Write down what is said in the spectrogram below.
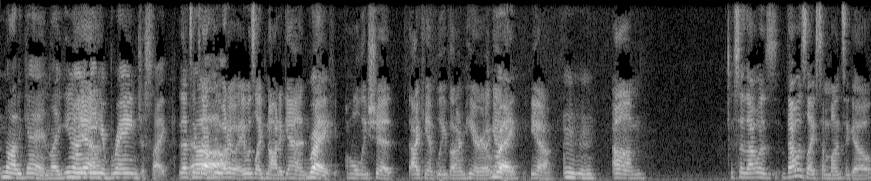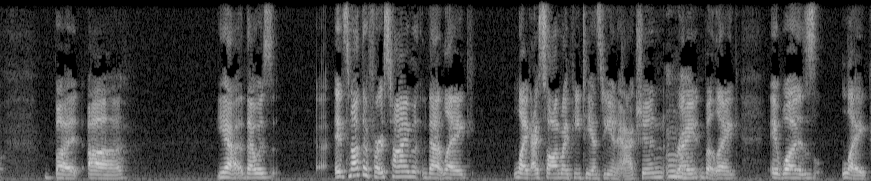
not again. Like you know what I mean. Your brain just like that's exactly uh, what it, it was like not again Right. like, holy shit i can't believe that i'm here again Right. yeah Mm-hmm. um so that was that was like some months ago but uh yeah that was it's not the first time that like like i saw my ptsd in action Mhm. right but like it was like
